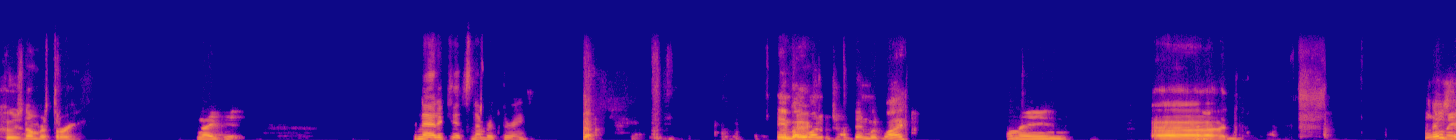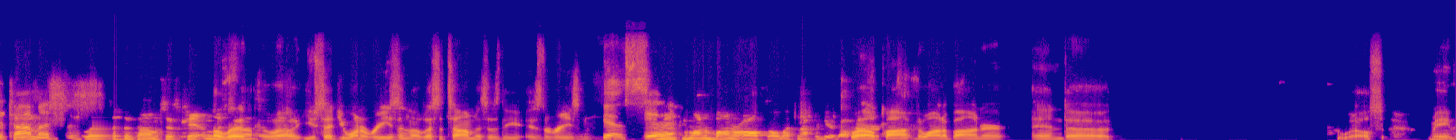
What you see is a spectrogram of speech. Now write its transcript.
Who's number three? Naked. Connecticut's number three. Yeah. Anybody Okay. want to jump in with why? I mean, Uh Lisa mean- Thomas is Listen Thomas is can't. Aly- well, you said you want a reason. Alyssa Thomas is the is the reason. Yes. Yeah. I yeah. mean, Kamala Bonner also. Let's not forget about Well, her. bon- DeWanna Bonner and uh who else? I mean,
